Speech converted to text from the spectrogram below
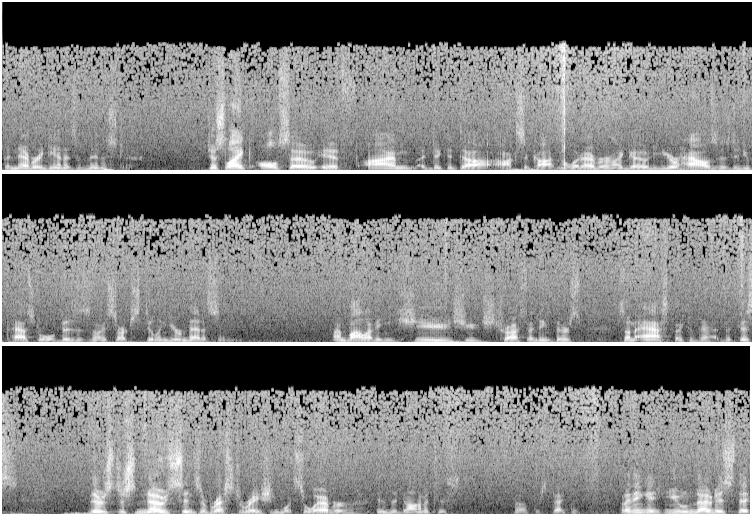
but never again as a minister. Just like also if I'm addicted to Oxycontin or whatever, and I go to your houses to do pastoral visits and I start stealing your medicine, I'm violating huge, huge trust. I think there's some aspect of that. But this, there's just no sense of restoration whatsoever in the Donatist uh, perspective. But I think you'll notice that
